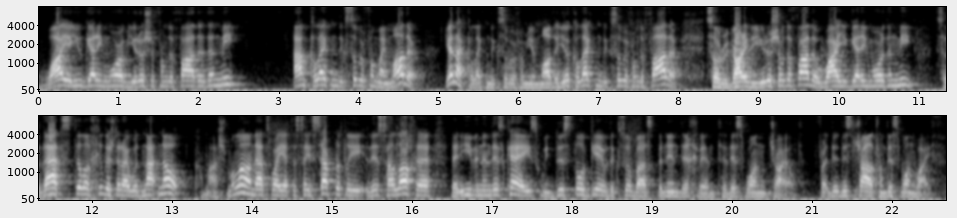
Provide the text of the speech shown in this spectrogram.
"Why are you getting more of Yerusha from the father than me?" I'm collecting the ksuba from my mother. You're not collecting the ksuba from your mother. You're collecting the ksuba from the father. So regarding the Yerush of the father, why are you getting more than me? So that's still a chiddush that I would not know. Kamash Malon. That's why you have to say separately this halacha that even in this case we do still give the ksubas benin dichrin to this one child, for this child from this one wife.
